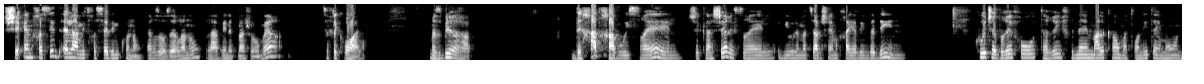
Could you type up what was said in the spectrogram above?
שאין חסיד אלא המתחסד עם קונו. איך זה עוזר לנו להבין את מה שהוא אומר? צריך לקרוא הלאה. מסביר הרב, דחד חבו ישראל, שכאשר ישראל הגיעו למצב שהם חייבים בדין, קודשא בריחו תריך בני מלכה ומטרונית האמון.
